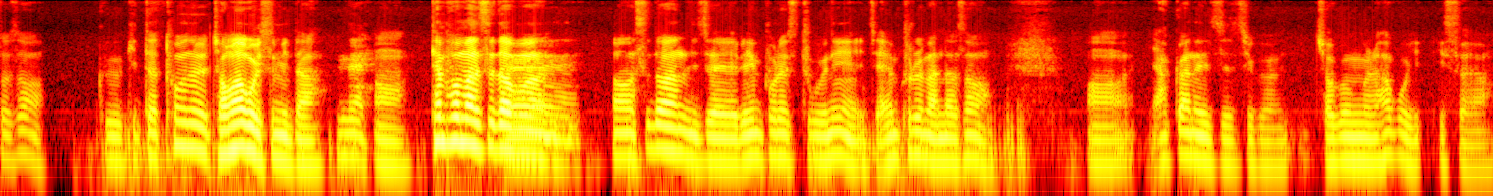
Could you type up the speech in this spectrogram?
없어서 그 기타 톤을 정하고 있습니다. 네. 어, 템포만 쓰다 보면 네. 어, 쓰던 이제 레인포레스트 군이 이제 앰프를 만나서 어, 약간의 이제 지금 적응을 하고 있, 있어요.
